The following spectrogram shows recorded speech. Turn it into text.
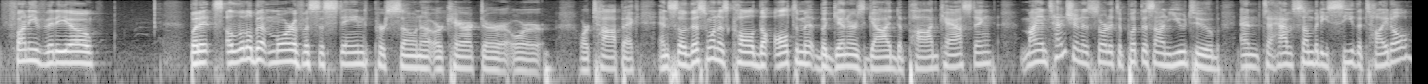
funny video, but it's a little bit more of a sustained persona or character or or topic. And so this one is called The Ultimate Beginner's Guide to Podcasting. My intention is sort of to put this on YouTube and to have somebody see the title,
